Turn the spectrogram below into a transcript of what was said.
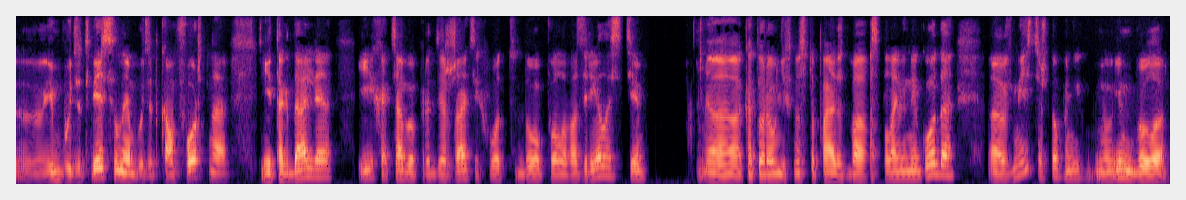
им будет весело, им будет комфортно и так далее. И хотя бы продержать их вот до половозрелости, которая у них наступает в два с половиной года, вместе, чтобы ну, им было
